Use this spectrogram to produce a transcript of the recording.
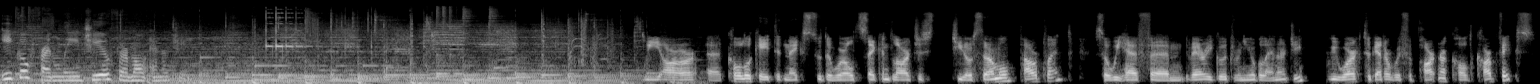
eco friendly geothermal energy. We are uh, co-located next to the world's second largest geothermal power plant. So we have um, very good renewable energy. We work together with a partner called Carbfix.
